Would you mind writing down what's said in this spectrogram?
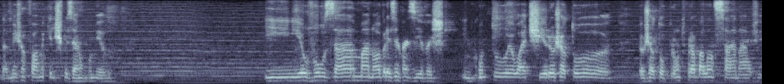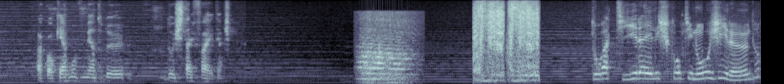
da mesma forma que eles fizeram comigo. E eu vou usar manobras evasivas. Enquanto eu atiro, eu já tô, eu já tô pronto para balançar a nave a qualquer movimento do, dos TIE. Tu atira, eles continuam girando.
